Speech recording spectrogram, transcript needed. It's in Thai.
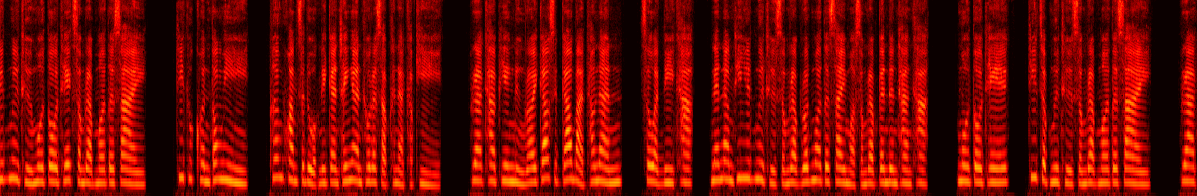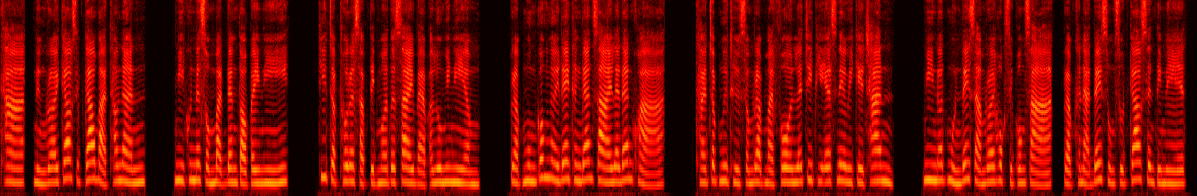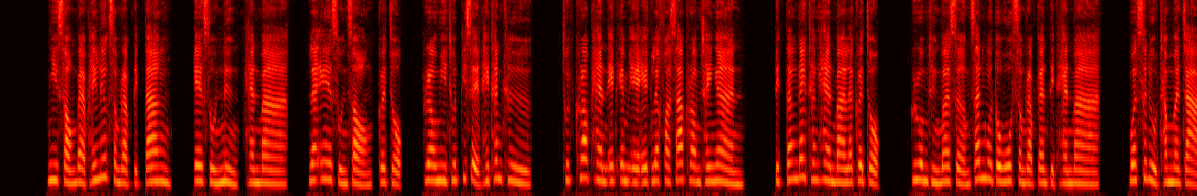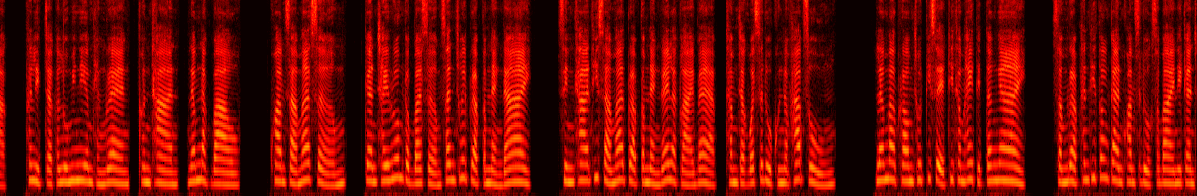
ยึดมือถือโมโตเทคสำหรับมอเตอร์ไซค์ที่ทุกคนต้องมี เพิ่มความสะดวกในการใช้งานโทรศัพท์ขณะขับขี่ ราคาเพียง 199 บาทเท่านั้น สวัสดีค่ะ แนะนำที่ยึดมือถือสำหรับรถมอเตอร์ไซค์เหมาะสำหรับการเดินทางค่ะ โมโตเทคที่จับมือถือสำหรับมอเตอร์ไซค์ ราคา 199 บาทเท่านั้น มีคุณสมบัติดังต่อไปนี้ ที่จับโทรศัพท์ติดมอเตอร์ไซค์แบบอลูมิเนียม ปรับมุมก้มเงยได้ทั้งด้านซ้ายและด้านขวา ขาจับมือถือสำหรับสมาร์ทโฟนและ GPS Navigation มีน็อตหมุนได้ 360 องศา ปรับขนาดได้สูงสุด 9 เซนติเมตร มี 2 แบบให้เลือกสำหรับติดตั้ง A01 แฮนด์บาร์และ A02 กระจก เรามีชุดพิเศษให้ท่านคือ ชุดครอบแฮนด์ XMAX และฟาซ่าพร้อมใช้งาน ติดตั้งได้ทั้งแฮนด์บาร์และกระจก รวมถึงบาร์เสริมสั้นโมโตวูฟสำหรับการติดแฮนด์บาร์วัสดุทำมาจาก ผลิตจากอลูมิเนียมแข็งแรง ทนทาน น้ำหนักเบา ความสามารถเสริม การใช้ร่วมกับบาร์เสริมสั้นช่วยปรับตำแหน่งได้ สินค้าที่สามารถปรับตำแหน่งได้หลากหลายแบบทำจากวัสดุคุณภาพสูง และมาพร้อมชุดพิเศษที่ทำให้ติดตั้งง่ายสำหรับท่านที่ต้องการความสะดวกสบายในการ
